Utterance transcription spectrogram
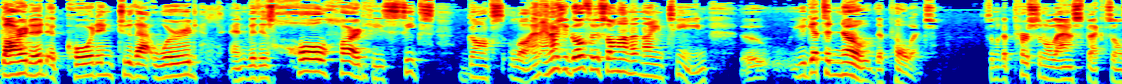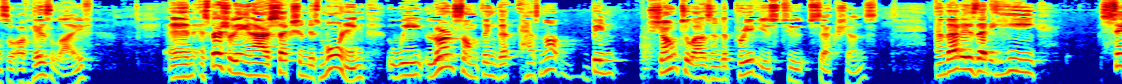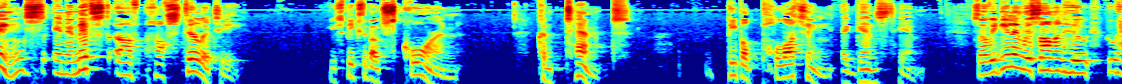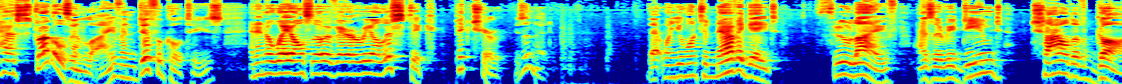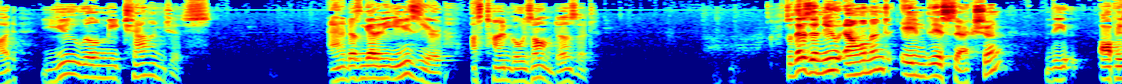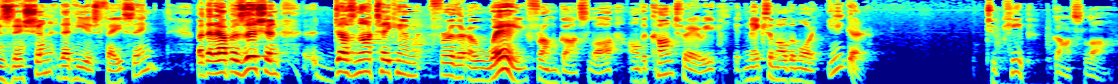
guarded according to that word, and with his whole heart he seeks God's law. And, and as you go through Psalm 119, uh, you get to know the poet, some of the personal aspects also of his life. And especially in our section this morning, we learn something that has not been shown to us in the previous two sections, and that is that he sings in the midst of hostility. He speaks about scorn, contempt, people plotting against him. So we're dealing with someone who, who has struggles in life and difficulties, and in a way also a very realistic picture, isn't it? That when you want to navigate through life as a redeemed child of God, you will meet challenges. And it doesn't get any easier as time goes on, does it? So there is a new element in this section, the opposition that he is facing. But that opposition does not take him further away from God's law. On the contrary, it makes him all the more eager to keep God's law.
